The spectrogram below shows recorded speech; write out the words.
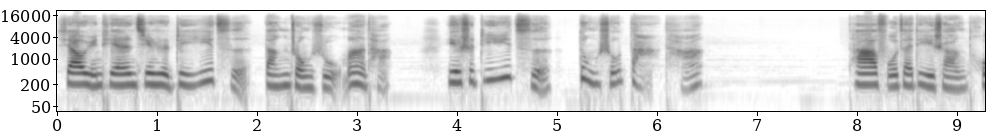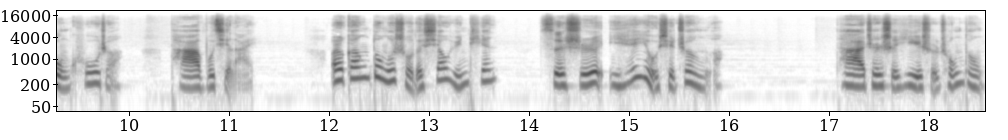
萧云天今日第一次当众辱骂他，也是第一次动手打他。他伏在地上痛哭着，爬不起来。而刚动了手的萧云天，此时也有些怔了。他真是一时冲动，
